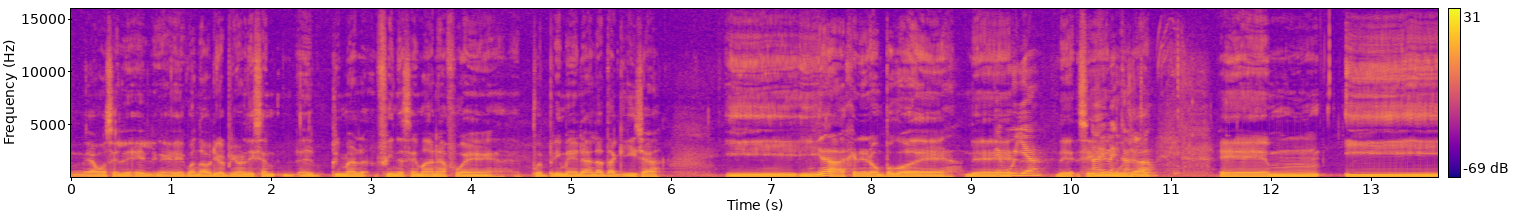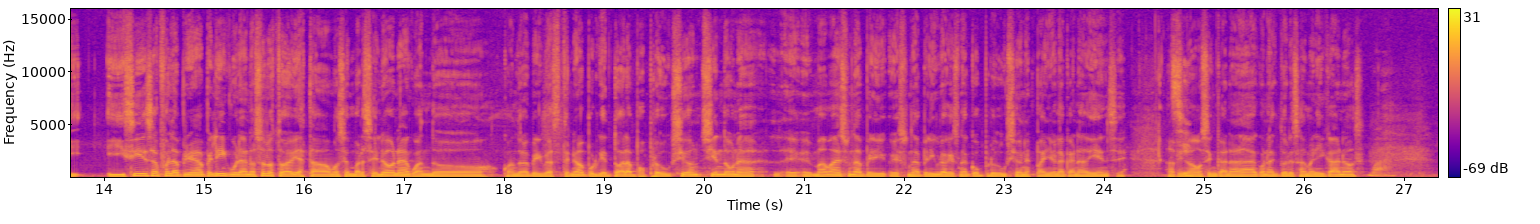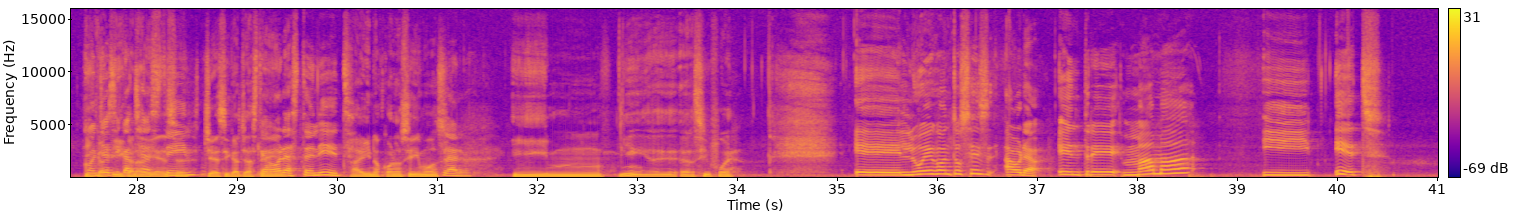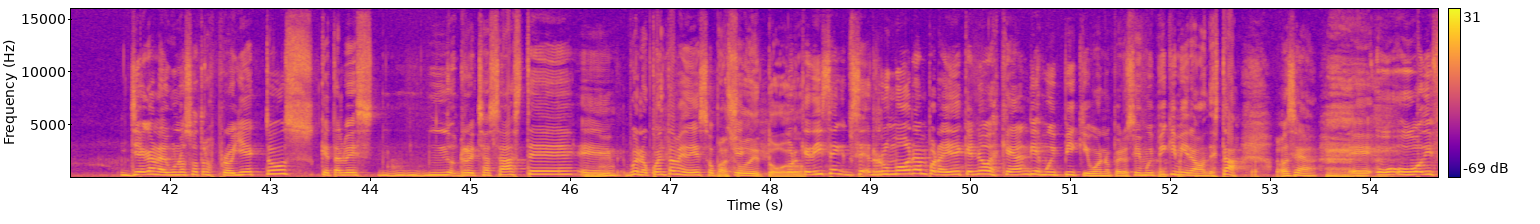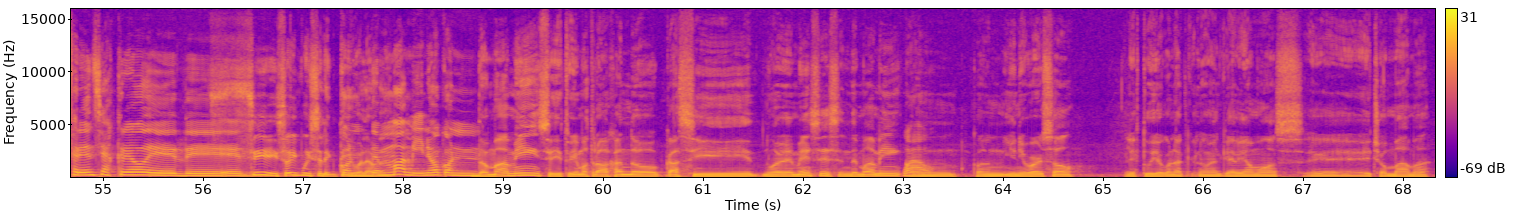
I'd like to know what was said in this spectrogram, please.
digamos, el- el- eh, cuando abrió el primer, el primer fin de semana fue, fue primera en la taquilla y, y nada, generó un poco de... De, De bulla. de- sí, A mí de me bulla. encantó. Eh, y, y sí, esa fue la primera película. Nosotros todavía estábamos en Barcelona cuando, cuando la película se estrenó, porque toda la postproducción, siendo una. eh, Mamá es una, peli- es una película que es una coproducción española-canadiense. La Sí. filmamos en Canadá con actores americanos. Wow. y Con ca- Jessica. Chastain. Jessica Chastain. Que ahora está en It. Ahí nos conocimos. Claro. Y, mm, y, eh, así fue. Eh, luego, entonces, ahora, entre Mama y It, llegan algunos otros proyectos que tal vez rechazaste. eh, Bueno, cuéntame de eso. Pasó porque- de todo. Porque dicen, se rumoran por ahí de que no, es que Andy es muy picky. Bueno, pero si es muy picky, mira dónde está. O sea, eh, hu- hubo diferencias, creo, de. de Sí, soy muy selectivo, Con la The verdad. Mummy, ¿no? Con. The Mummy, sí, estuvimos trabajando casi nueve meses en The Mummy Wow. con, con Universal, el estudio con, la- con el que habíamos eh, hecho Mama.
